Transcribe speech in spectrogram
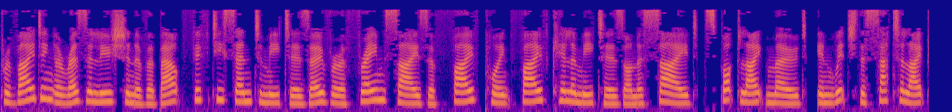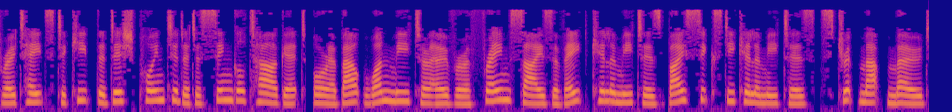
providing a resolution of about 50 cm over a frame size of 5.5 km on a side spotlight mode, in which the satellite rotates to keep the dish pointed at a single target or about 1 meter over a frame size of 8 km by 60 km strip map mode,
